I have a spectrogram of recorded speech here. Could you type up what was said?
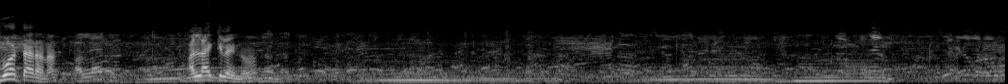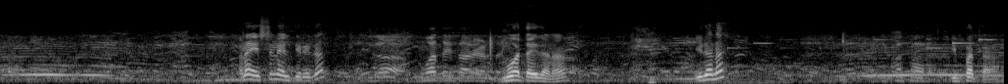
ಮೂವತ್ತಾರನ? ಅಲ್ಲಿ ಹಾಕಿಲ್ಲ ಇನ್ನು? ಅಣ್ಣ ಎಷ್ಟಣ್ಣ ಹೇಳ್ತೀರಿ ಇದು? ಮೂವತ್ತೈದು ಸಾವಿರ ಮೂವತ್ತೈದನ? ಮೂವತ್ತೈದಣ್ಣ ಇದಣ್ಣ ಇಪ್ಪತ್ತು ಸಾವಿರ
